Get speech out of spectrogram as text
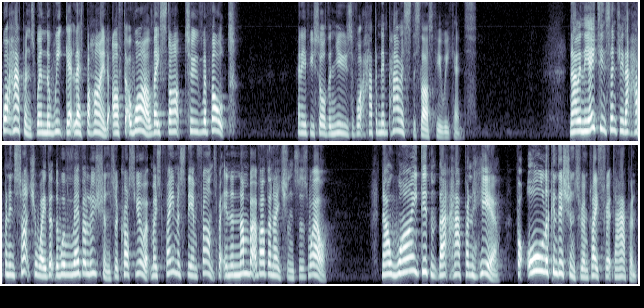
what happens when the weak get left behind? After a while, they start to revolt. Any of you saw the news of what happened in Paris this last few weekends? Now, in the 18th century, that happened in such a way that there were revolutions across Europe, most famously in France, but in a number of other nations as well. Now, why didn't that happen here? For all the conditions were in place for it to happen.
